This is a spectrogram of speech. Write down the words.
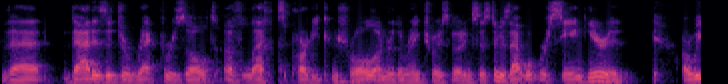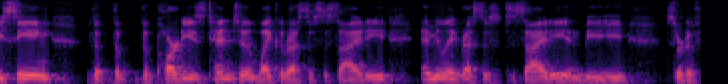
that that is a direct result of less party control under the ranked choice voting system? Is that what we're seeing here? Is- Are we seeing the, the, the parties tend to, like the rest of society, emulate rest of society and be sort of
